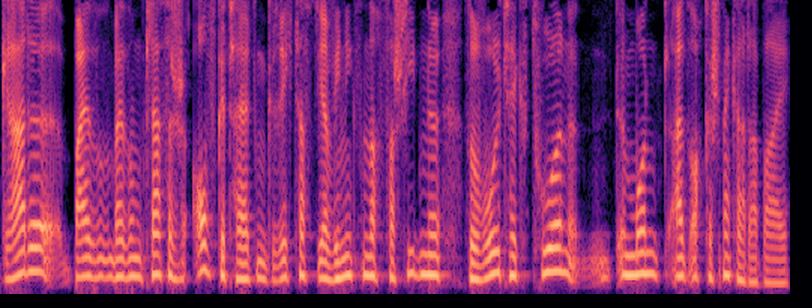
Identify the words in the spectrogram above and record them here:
gerade bei so, bei so einem klassisch aufgeteilten Gericht hast du ja wenigstens noch verschiedene sowohl Texturen im Mund als auch Geschmäcker dabei.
